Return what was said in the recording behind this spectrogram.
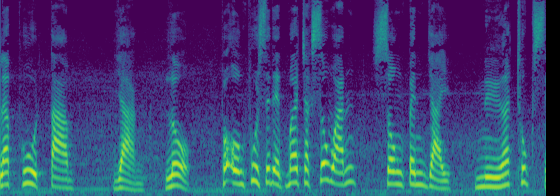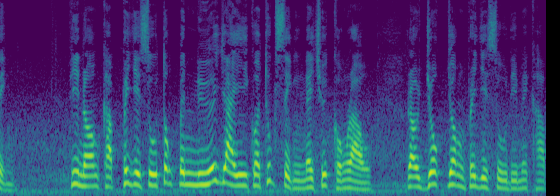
และพูดตามอย่างโลก พระองค์ผู้เสด็จมาจากสวรรค์ทรงเป็นใหญ่เหนือทุกสิ่ง พี่น้องครับพระเยซูต้องเป็นเหนือใหญ่กว่าทุกสิ่งในชีวิตของเรา เรายกย่องพระเยซูดีไหมครับ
